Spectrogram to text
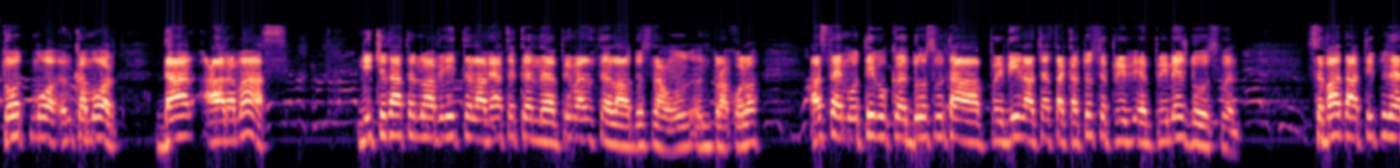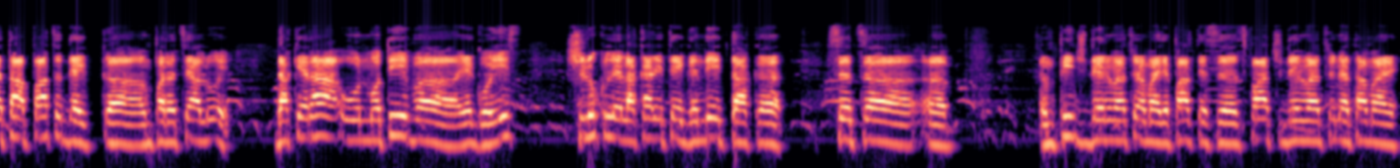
tot mo- încă mort, dar a rămas. Niciodată nu a venit la viață când uh, prima dată l-a adus la un, într-acolo. Asta e motivul că Duhul Sfânt a privit la aceasta, ca tu să primești Duhul Sfânt să vadă atitudinea ta față de uh, împărăția lui. Dacă era un motiv uh, egoist și lucrurile la care te-ai gândit, dacă să-ți uh, uh împingi denominațiunea mai departe, să-ți faci denominațiunea ta mai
